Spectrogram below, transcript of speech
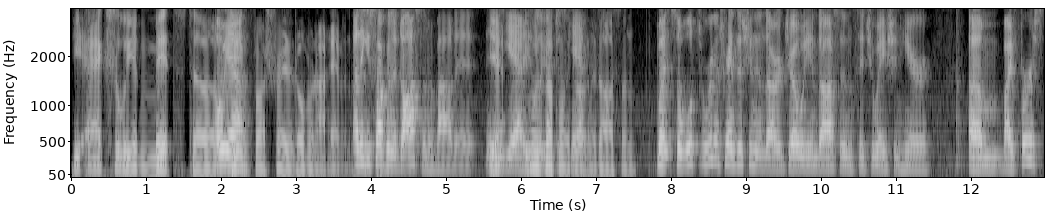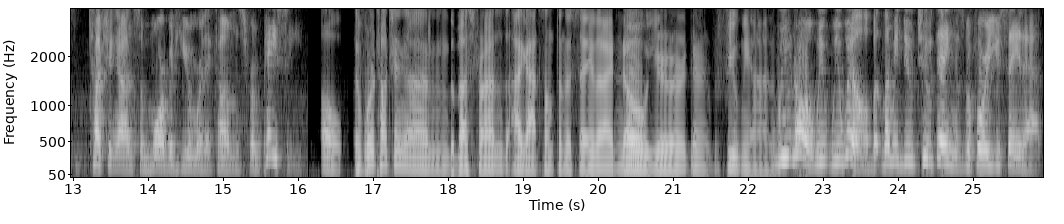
he actually admits to Oh, yeah. being frustrated over not having. I think he's talking to Dawson about it. And Yeah, yeah, he was like, definitely talking to Dawson. But so we'll, we're going to transition into our Joey and Dawson situation here um, by first touching on some morbid humor that comes from Pacey. Oh, if we're touching on the best friends, I got something to say that I know you're gonna refute me on. We know we, we will, but let me do two things before you say that.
